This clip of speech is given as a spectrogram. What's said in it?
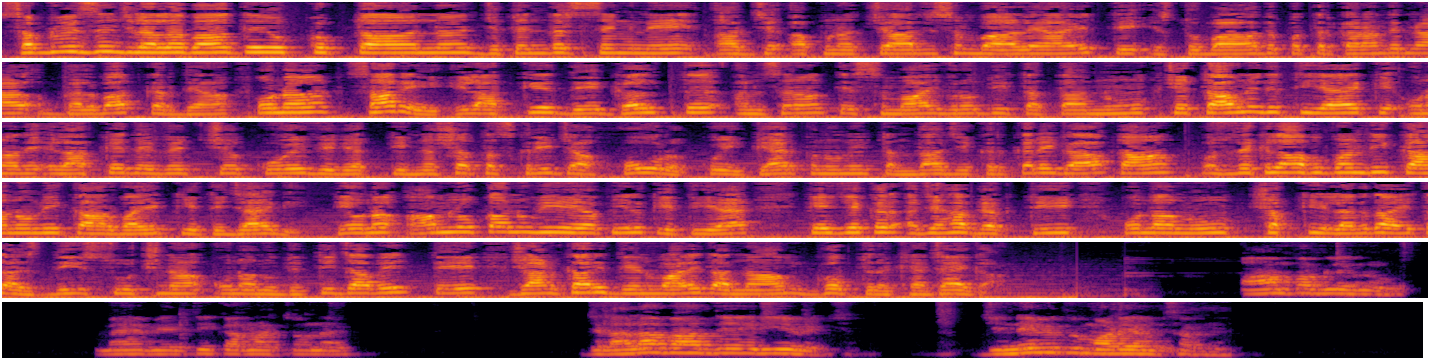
Sub division Jalalabad ਦੇ ਉਪ ਕਪਤਾਨ ਜਤਿੰਦਰ ਸਿੰਘ ਨੇ ਅੱਜ ਆਪਣਾ ਚਾਰਜ ਸੰਭਾਲਿਆ ਹੈ ਤੇ ਇਸ ਤੋਂ ਬਾਅਦ ਪੱਤਰਕਾਰਾਂ ਦੇ ਨਾਲ ਗੱਲਬਾਤ ਕਰਦਿਆਂ ਉਹਨਾਂ ਸਾਰੇ ਇਲਾਕੇ ਦੇ ਗਲਤ ਅਨਸਰਾਂ ਤੇ ਸਮਾਜ ਵਿਰੋਧੀ ਤੱਤਾਂ ਨੂੰ ਚੇਤਾਵਨੀ ਦਿੱਤੀ ਹੈ ਕਿ ਉਹਨਾਂ ਦੇ ਇਲਾਕੇ ਦੇ ਵਿੱਚ ਕੋਈ ਵੀ ਵਿਅਕਤੀ ਨਸ਼ਾ ਤਸਕਰੀ ਜਾਂ ਹੋਰ ਕੋਈ ਗੈਰ ਕਾਨੂੰਨੀ ਧੰਦਾ ਜ਼ਿਕਰ ਕਰੇਗਾ ਤਾਂ ਉਸ ਦੇ ਖਿਲਾਫ ਬਣਦੀ ਕਾਨੂੰਨੀ ਕਾਰਵਾਈ ਕੀਤੀ ਜਾਏਗੀ ਤੇ ਉਹਨਾਂ ਆਮ ਲੋਕਾਂ ਨੂੰ ਵੀ ਇਹ ਅਪੀਲ ਕੀਤੀ ਹੈ ਕਿ ਜੇਕਰ ਅਜਿਹਾ ਵਿਅਕਤੀ ਉਹਨਾਂ ਨੂੰ ਸ਼ੱਕੀ ਲੱਗਦਾ ਹੈ ਤਾਂ ਇਸ ਦੀ ਸੂਚਨਾ ਉਹਨਾਂ ਨੂੰ ਦਿੱਤੀ ਜਾਵੇ ਤੇ ਜਾਣਕਾਰੀ ਦੇਣ ਵਾਲੇ ਦਾ ਨਾਮ ਗੁਪਤ ਰੱਖਿਆ ਜਾਏਗਾ। ਆਮ ਪਬਲਿਕ ਨੂੰ ਮੈਂ ਬੇਨਤੀ ਕਰਨਾ ਚਾਹੁੰਦਾ ਜਲਾਲਾਬਾਦ ਦੇ ਏਰੀਏ ਵਿੱਚ ਜਿੰਨੇ ਵੀ ਕੋਈ ਮਾੜੇ ਅਨਸਰ ਨੇ,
